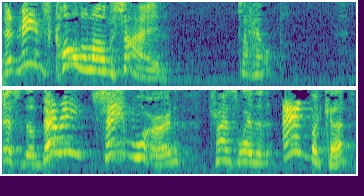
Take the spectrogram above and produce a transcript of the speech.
It means call alongside to help. It's the very same word translated advocate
